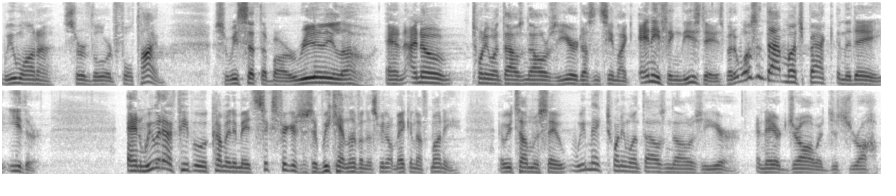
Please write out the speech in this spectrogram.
we want to serve the Lord full time. So we set the bar really low. And I know $21,000 a year doesn't seem like anything these days, but it wasn't that much back in the day either. And we would have people who come in and made six figures and said, We can't live on this. We don't make enough money. And we tell them to say, We make $21,000 a year. And their jaw would just drop.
